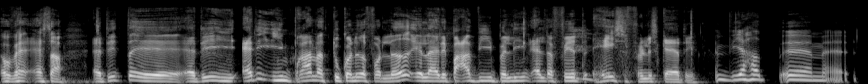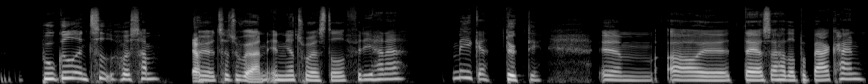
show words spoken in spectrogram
og hvad, altså, er det, øh, er, det i, er det i en brænder, du går ned og får det lavet, eller er det bare, vi i Berlin, alt er fedt? Hey, selvfølgelig skal jeg det. Jeg havde øhm, booket en tid hos ham, ja. øh, tatovøren, inden jeg tog afsted, fordi han er mega dygtig. Øhm, og øh, da jeg så har været på Berghain,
